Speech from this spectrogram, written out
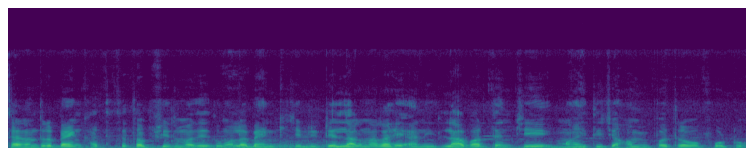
त्यानंतर बँक खात्याच्या तपशीलमध्ये तुम्हाला बँकेचे डिटेल लागणार आहे आणि लाभार्थ्यांची माहितीचे हमीपत्र व फोटो.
